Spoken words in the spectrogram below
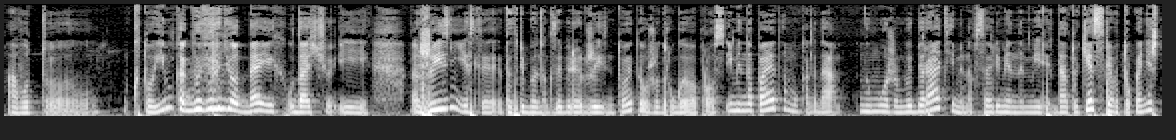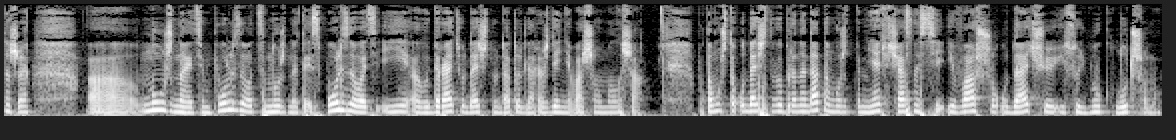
а вот э, кто им как бы вернет, да, их удачу и жизнь, если этот ребенок заберет жизнь, то это уже другой вопрос. Именно поэтому, когда мы можем выбирать именно в современном мире дату Кесарева, то, конечно же, а, нужно этим пользоваться, нужно это использовать и выбирать удачную дату для рождения вашего малыша. Потому что удачно выбранная дата может поменять, в частности, и вашу удачу и судьбу к лучшему.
